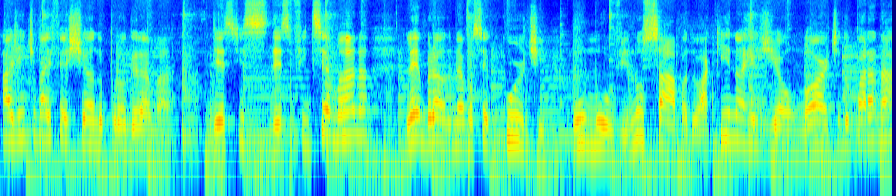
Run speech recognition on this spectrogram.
a gente vai fechando o programa desse, desse fim de semana. Lembrando, né, você curte o Move no sábado aqui na região norte do Paraná,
